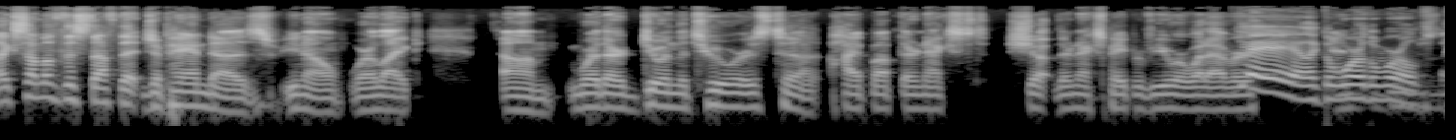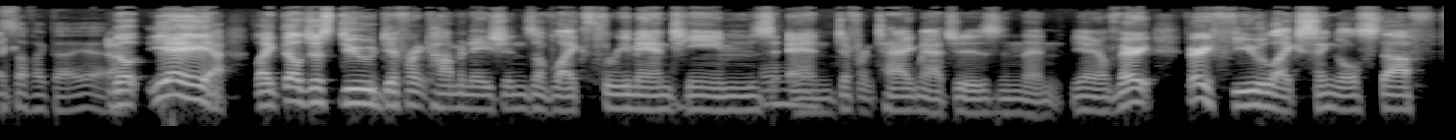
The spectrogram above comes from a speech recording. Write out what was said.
like some of the stuff that Japan does, you know, where like um where they're doing the tours to hype up their next show, their next pay per view or whatever. yeah, yeah, yeah, like the And War of the Worlds and like- stuff like that. Yeah. They'll yeah, yeah, yeah. Like they'll just do different combinations of like three man teams Mhm. and different tag matches, and then you know, very very few like single stuff.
